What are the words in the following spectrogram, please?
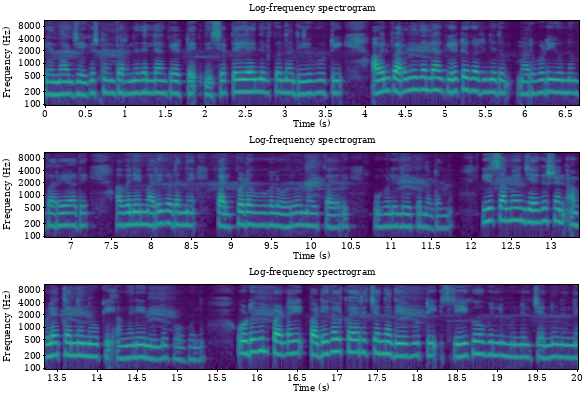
എന്നാൽ ജയകൃഷ്ണൻ പറഞ്ഞതെല്ലാം കേട്ട് നിശബ്ദയായി നിൽക്കുന്ന ദേവൂട്ടി അവൻ പറഞ്ഞതെല്ലാം കേട്ടുകഴിഞ്ഞതും മറുപടിയൊന്നും പറയാതെ അവനെ മറികടന്ന് കൽപ്പടവുകൾ ഓരോന്നായി കയറി മുകളിലേക്ക് നടന്നു. ഈ സമയം ജയകൃഷ്ണൻ അവളെ തന്നെ നോക്കി അങ്ങനെ നിന്നുപോകുന്നു. ഒടുവിൽ പടി പടികൾ കയറി ചെന്ന ദേവൂട്ടി ശ്രീകോവിലിന് മുന്നിൽ ചെന്നുനിന്ന്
